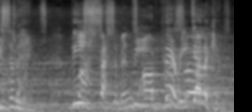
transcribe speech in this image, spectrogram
Specimens! These specimens are very delicate!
